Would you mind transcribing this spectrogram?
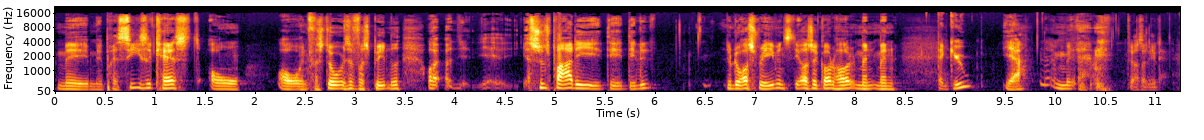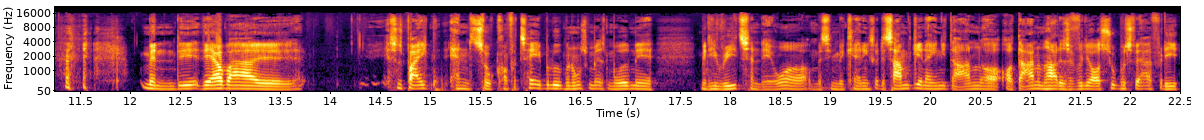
med, med præcise kast og, og en forståelse for spillet, og og jeg, jeg synes bare, det, det, det er lidt, nu er det også Ravens, det er også et godt hold, men, men Thank you. Ja, men, det var så lidt. men det, det er jo bare, øh, jeg synes bare ikke, han så komfortabel ud på nogen som helst måde med, med de reads, han laver, og med sin mechanics, og det samme gælder egentlig Darnold, og, og Darnold har det selvfølgelig også super svært, fordi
